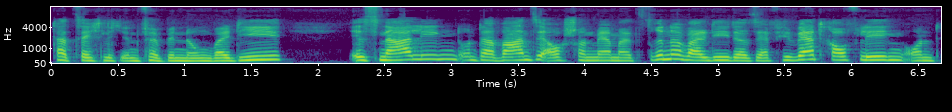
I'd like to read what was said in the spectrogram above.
tatsächlich in Verbindung, weil die ist naheliegend und da waren sie auch schon mehrmals drinne, weil die da sehr viel Wert drauf legen und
